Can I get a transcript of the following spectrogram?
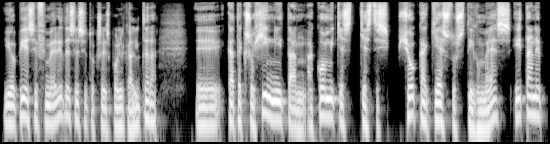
οι οποίες εφημερίδες, εσύ το ξέρεις πολύ καλύτερα, ε, κατεξοχήν ήταν ακόμη και, και στις πιο κακές τους στιγμές ήταν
